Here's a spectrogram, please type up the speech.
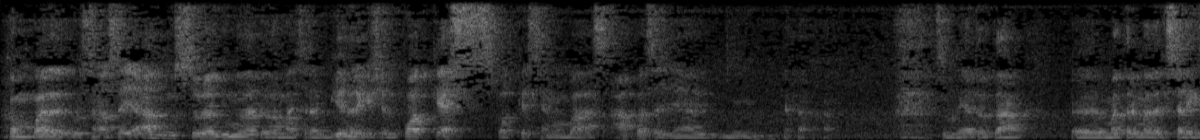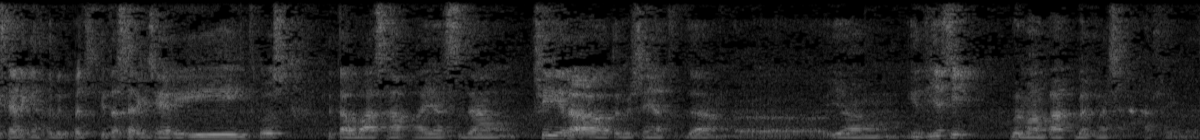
Kembali lagi bersama saya Agung Surya Gumula dalam acara Beyond Education Podcast. Podcast yang membahas apa saja yang ada di dunia ini. Sebenarnya tentang eh, materi-materi sharing-sharing yang lebih kita sharing-sharing Terus kita bahas hal-hal yang sedang viral atau misalnya sedang eh, yang intinya sih bermanfaat bagi masyarakat lainnya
